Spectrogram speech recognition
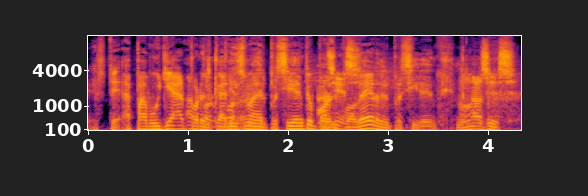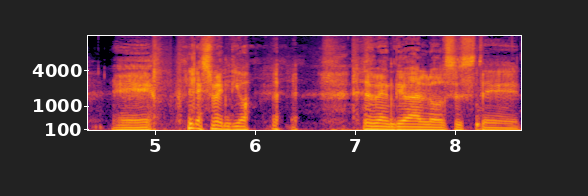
este, apabullar por el por- por- carisma del presidente o por Así el es. poder del presidente, ¿no? Así es. Eh, les vendió les vendió a los este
